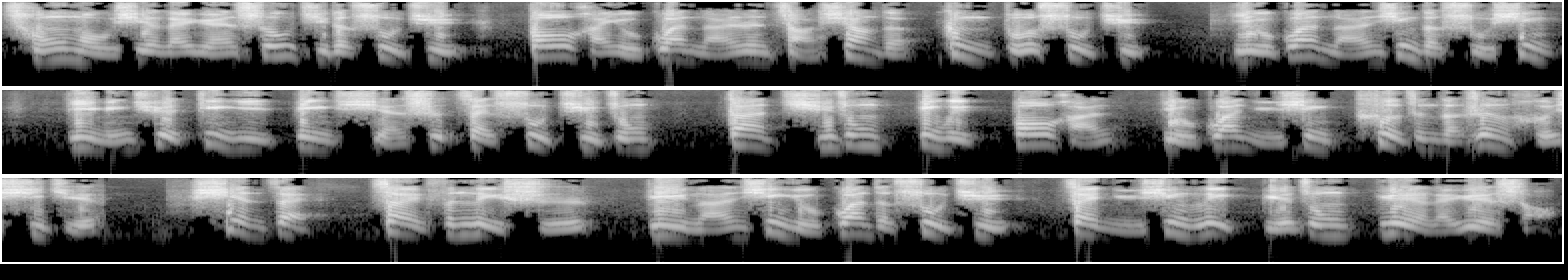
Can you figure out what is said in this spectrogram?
从某些来源收集的数据包含有关男人长相的更多数据。有关男性的属性已明确定义并显示在数据中，但其中并未包含有关女性特征的任何细节。现在在分类时，与男性有关的数据在女性类别中越来越少。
